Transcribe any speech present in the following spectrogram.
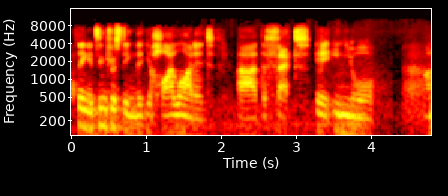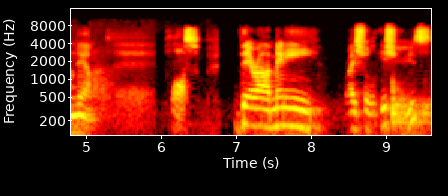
I think it's interesting that you highlighted uh, the fact in your rundown plot. There are many racial issues.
